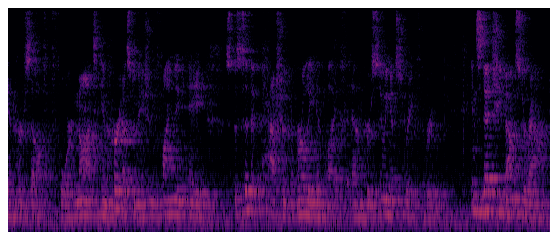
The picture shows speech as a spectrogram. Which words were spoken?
in herself for not, in her estimation, finding a specific passion early in life and pursuing it straight through. Instead, she bounced around,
